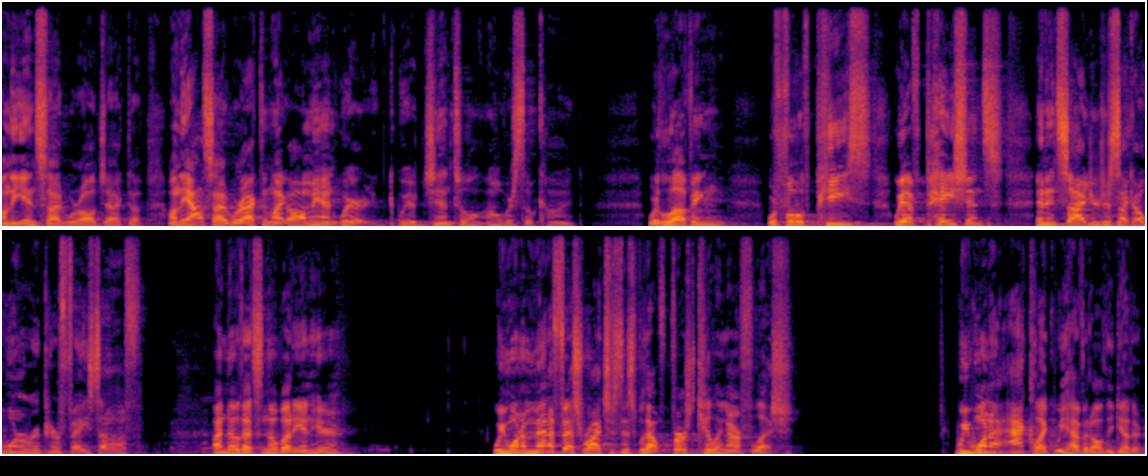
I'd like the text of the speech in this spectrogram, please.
On the inside, we're all jacked up. On the outside, we're acting like, oh man, we're, we're gentle. Oh, we're so kind. We're loving. We're full of peace. We have patience. And inside, you're just like, I want to rip your face off. I know that's nobody in here. We want to manifest righteousness without first killing our flesh. We want to act like we have it all together.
